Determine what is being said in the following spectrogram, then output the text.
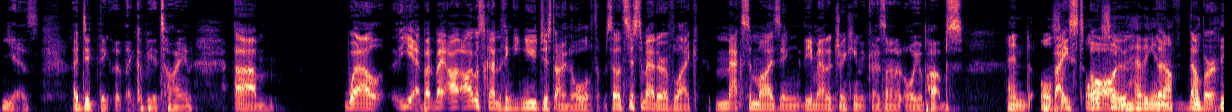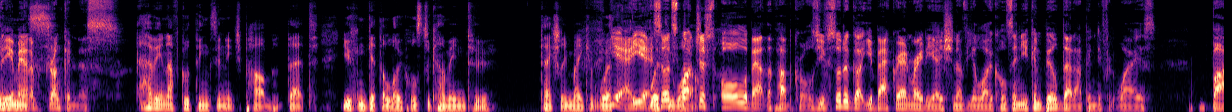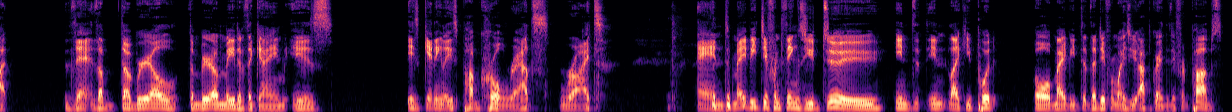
Yes, I did think that that could be a tie-in. Um, well, yeah, but I, I was kind of thinking you just own all of them, so it's just a matter of like maximizing the amount of drinking that goes on at all your pubs, And also, based also having enough good number, the amount of things- drunkenness. having enough good things in each pub that you can get the locals to come in to actually make it worth. Yeah, yeah. worth So it's not just all about the pub crawls. You've sort of got your background radiation of your locals, and you can build that up in different ways. But the the the real the real meat of the game is is getting these pub crawl routes right, and maybe different things you do in in like you put, or maybe the different ways you upgrade the different pubs,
